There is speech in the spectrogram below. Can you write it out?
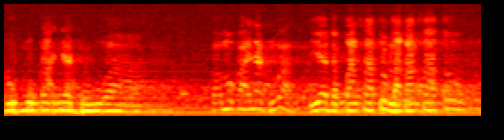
mukanya dua. Kok mukanya dua? Iya depan satu, belakang satu.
